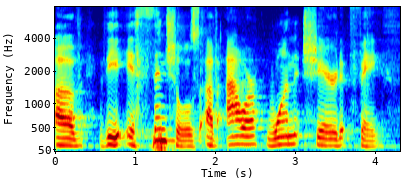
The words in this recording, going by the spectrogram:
of the essentials of our one shared faith.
